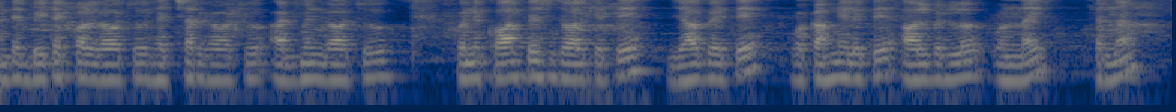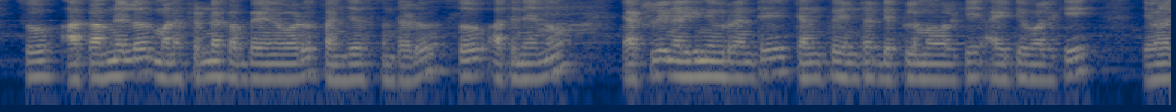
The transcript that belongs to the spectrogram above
అంటే బీటెక్ వాళ్ళు కావచ్చు హెచ్ఆర్ కావచ్చు అడ్మిన్ కావచ్చు కొన్ని క్వాలిఫికేషన్స్ వాళ్ళకైతే జాబ్ అయితే ఒక కంపెనీలు అయితే ఆల్రెడీలో ఉన్నాయి. సరేనా? సో ఆ కంపెనీలో మన ఫ్రెండ్ ఒక అబ్బాయి అనేవాడు పనిచేస్తుంటాడు. సో అతను నేను యాక్చువల్లీ నేను అడిగిన ఎవరు అంటే టెన్త్ ఇంటర్ డిప్లొమా వాళ్ళకి ఐటీ వాళ్ళకి ఏమైనా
